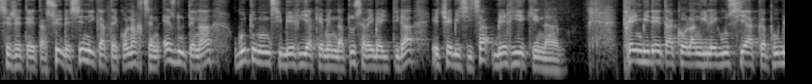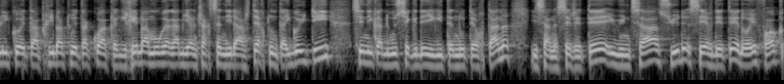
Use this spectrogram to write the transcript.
CGT eta Sude sindikatek onartzen ez dutena, gutununtzi berriak emendatu zera baitira, etxe bizitza berriekin. Treinbideetako langile guziak publiko eta pribatuetakoak greba mugagabian txartzen dira astertunta igoiti, sindikat guziak de egiten dute hortan, izan CGT, UNSA, SUD, CFDT edo EFOK,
